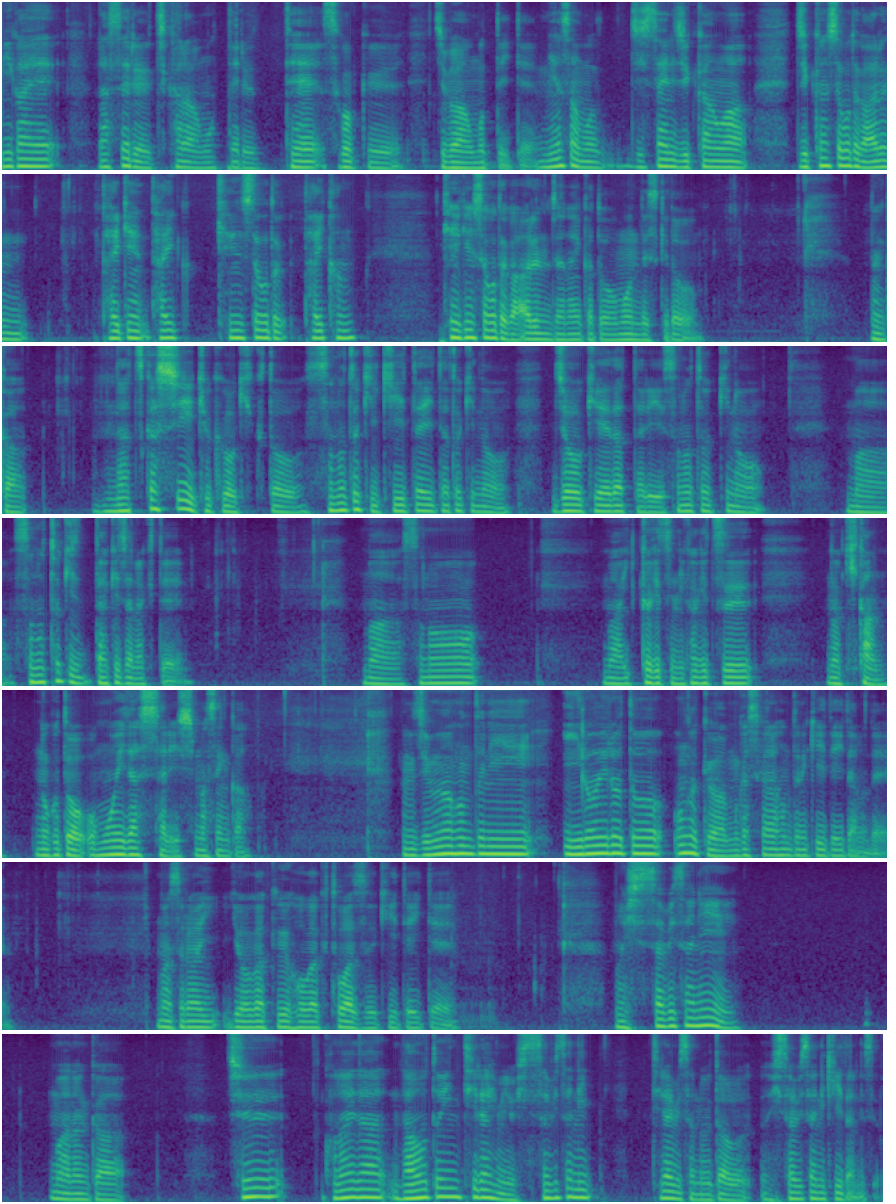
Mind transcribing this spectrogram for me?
らせる力を持ってるってすごく自分は思っていて皆さんも実際に実感は実感したことがある体験体験したこと体感？経験したことがあるんじゃないかと思うんですけどなんか懐かしい曲を聴くとその時聴いていた時の情景だったりその時のまあその時だけじゃなくてまあそのまあ1ヶ月2ヶ月の期間のことを思い出したりしませんか？自分は本当にいろいろと音楽は昔から本当に聴いていたのでまあそれは洋楽邦楽問わず聴いていてまあ久々にまあなんか中この間「ナオト・インティライミ」を久々にティライミさんの歌を久々に聞いたんですよ。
